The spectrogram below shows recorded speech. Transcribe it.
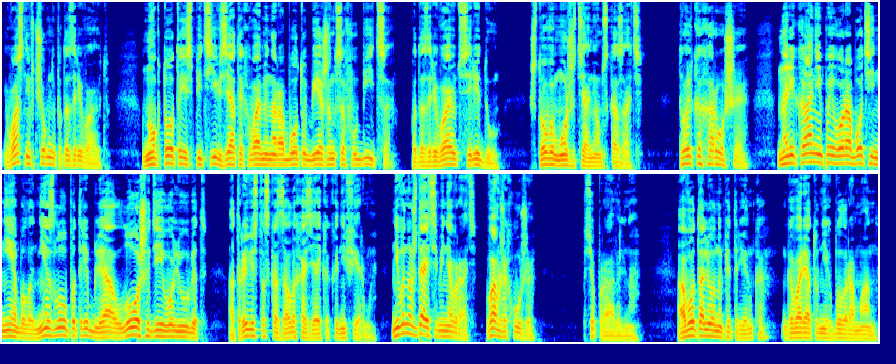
Вас ни в чем не подозревают. Но кто-то из пяти взятых вами на работу беженцев убийца. Подозревают Середу. Что вы можете о нем сказать?» Только хорошее. Нареканий по его работе не было, не злоупотреблял, лошади его любят, отрывисто сказала хозяйка конифермы. Не вынуждайте меня врать, вам же хуже. Все правильно. А вот Алена Петренко, говорят, у них был роман.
